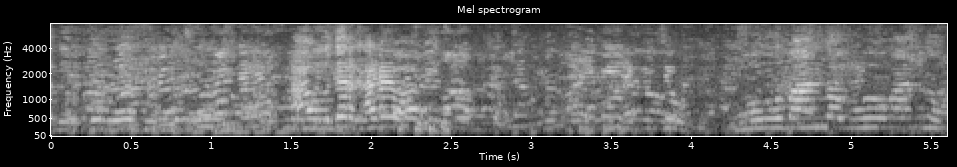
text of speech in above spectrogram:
हाँ, उधर खड़े हो मुँह मुँह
